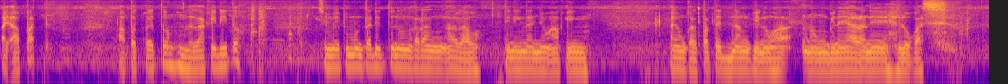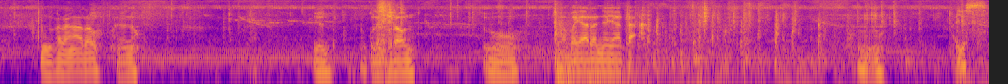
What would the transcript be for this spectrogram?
Ay, apat. Apat pa ito. Lalaki dito. Kasi may pumunta dito nung nakarang araw. Tiningnan yung aking ay yung kapatid ng kinuha nung binayaran ni Lucas nung nakarang araw. Ayan o. Yun. Ang kulay brown. So, nabayaran niya yata. Mm Ayos.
